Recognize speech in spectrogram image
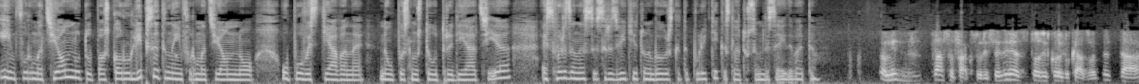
информационното, по-скоро липсата на информационно оповестяване на опасността от радиация е свързана с развитието на българската политика след 89-та? Ами, това са фактори. Слединият за този, който казвате, да,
